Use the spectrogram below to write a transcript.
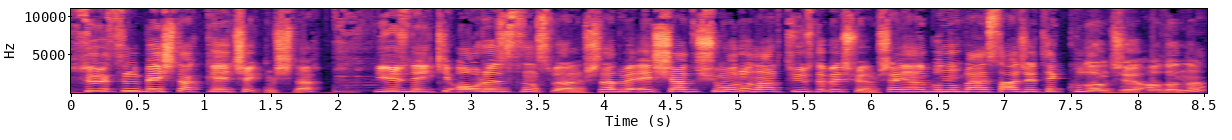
Süresini 5 dakikaya çekmişler. %2 all resistance vermişler ve eşya düşüm oranı artı %5 vermişler. Yani bunun ben sadece tek kullanıcı alanı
